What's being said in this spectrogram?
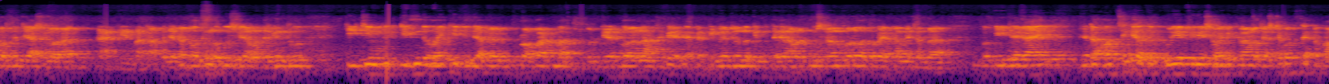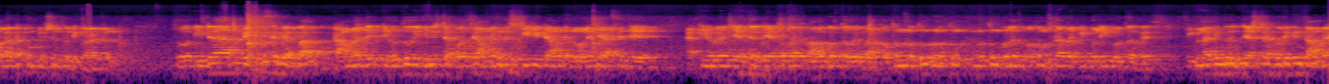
করছে যে আসলে ওরা বাট আপনি যেটা বলছেন অবশ্যই আমাদের কিন্তু টিম টি টিম তো হয় কি যদি আপনার প্রপার বা ডেট বলা না থাকে একটা টিমের জন্য কিন্তু দেখেন আমরা অনুশীলন করো অথবা একটা ম্যাচ আমরা, তো এই জায়গায় যেটা হচ্ছে কি হয়তো ঘুরিয়ে ফিরিয়ে সবাইকে খেলানোর চেষ্টা করছে একটা ভালো একটা কম্পিটিশন তৈরি করার জন্য। তো এটা প্র্যাকটিসের ব্যাপার। আমরা যেহেতু এই জিনিসটা হচ্ছে, আমরা কিন্তু স্টিল এটা আমাদের নলেজে আছে যে কীভাবে যেতে যেতে হবে ভালো করতে হবে বা প্রথম নতুন নতুন নতুন বলে প্রথম সার্ভার কি বোলিং করতে হবে, এগুলা কিন্তু চেষ্টা করে কিন্তু আমরা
